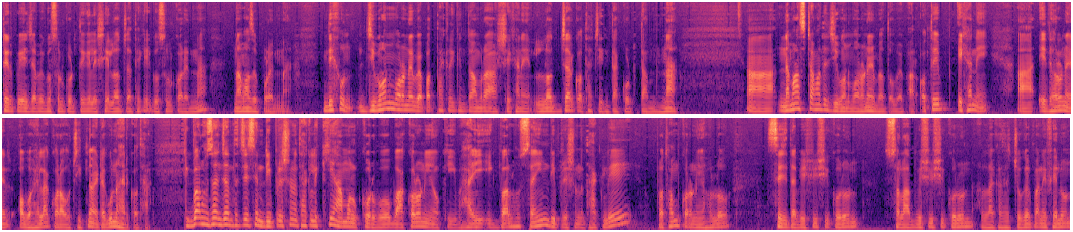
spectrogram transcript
টের পেয়ে যাবে গোসল করতে গেলে, সেই লজ্জা থেকে গোসল করেন না, নামাজও পড়েন না। দেখুন, জীবন মরণের ব্যাপার থাকলে কিন্তু আমরা সেখানে লজ্জার কথা চিন্তা করতাম না। নামাজটা আমাদের জীবন মরণের মতো ব্যাপার। অতএব এখানে এ ধরনের অবহেলা করা উচিত নয়, এটা গুনাহের কথা। ইকবাল হোসেন জানতে চেয়েছেন ডিপ্রেশনে থাকলে কি আমল করব বা করণীয় কি? ভাই, ইকবাল হোসাইন ডিপ্রেশনে থাকলে প্রথম করণীয় হলো সেজদা বেশি বেশি করুন সলাদ বেশি বেশি করুন, আল্লাহর কাছে চোখের পানি ফেলুন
